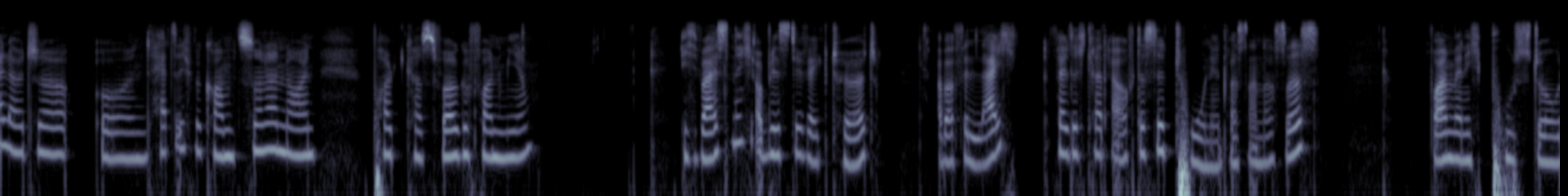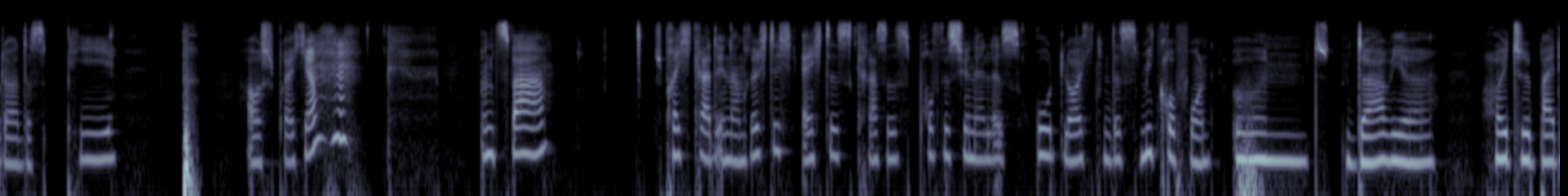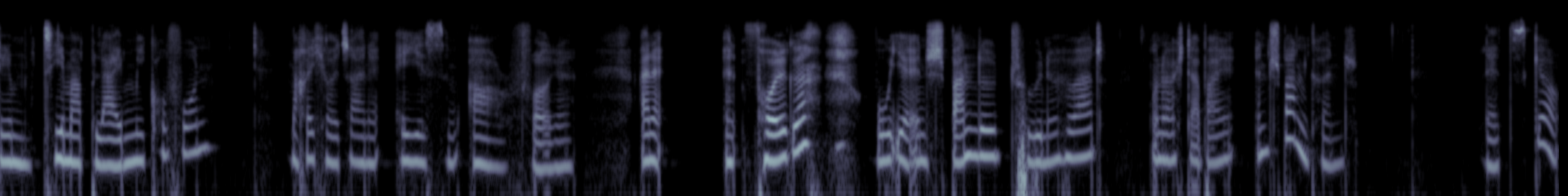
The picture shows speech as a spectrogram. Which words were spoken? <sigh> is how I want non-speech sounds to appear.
Hi Leute und herzlich willkommen zu einer neuen Podcast-Folge von mir. Ich weiß nicht, ob ihr es direkt hört, aber vielleicht fällt euch gerade auf, dass der Ton etwas anders ist. Vor allem, wenn ich puste oder das P, P ausspreche. <laughs> Und zwar spreche ich gerade in ein richtig echtes, krasses, professionelles, rot leuchtendes Mikrofon. Und da wir heute bei dem Thema bleiben Mikrofon, mache ich heute eine ASMR-Folge. Eine äh, Folge, <laughs> wo ihr entspannende Töne hört und euch dabei entspannen könnt. Let's go!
